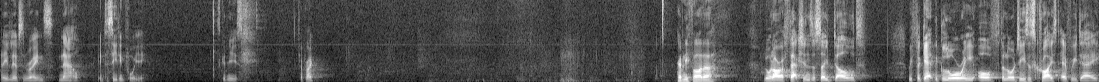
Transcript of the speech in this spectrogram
and He lives and reigns now, interceding for you. It's good news. Shall I pray? Heavenly Father, Lord, our affections are so dulled. We forget the glory of the Lord Jesus Christ every day.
